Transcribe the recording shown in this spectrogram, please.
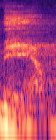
dormir.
